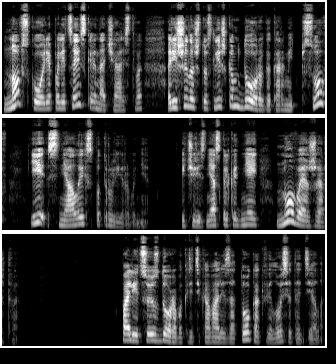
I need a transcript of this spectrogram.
Но вскоре полицейское начальство решило, что слишком дорого кормить псов, и сняло их с патрулирования. И через несколько дней новая жертва. Полицию здорово критиковали за то, как велось это дело.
